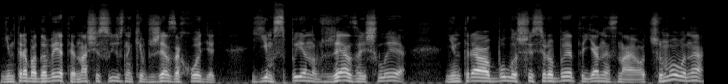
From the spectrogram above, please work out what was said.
Їм треба давити. Наші союзники вже заходять, їм спину вже зайшли. Їм треба було щось робити. Я не знаю. От чому вони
